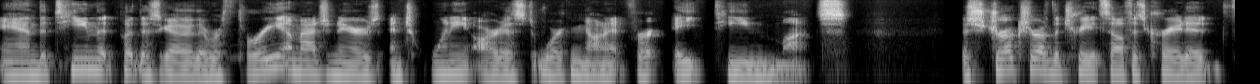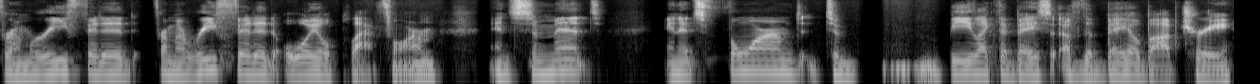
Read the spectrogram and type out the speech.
And the team that put this together, there were three Imagineers and 20 artists working on it for 18 months. The structure of the tree itself is created from refitted from a refitted oil platform and cement, and it's formed to be like the base of the baobab tree,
